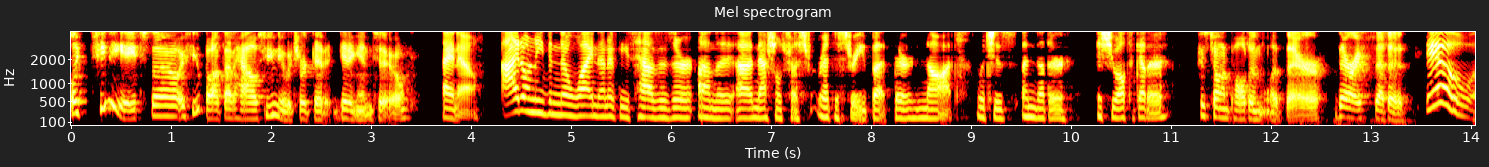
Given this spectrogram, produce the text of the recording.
Like TBH, though, if you bought that house, you knew what you're get- getting into. I know. I don't even know why none of these houses are on the uh, National Trust Registry, but they're not, which is another issue altogether. Because John Paul didn't live there. There, I said it. Ew.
